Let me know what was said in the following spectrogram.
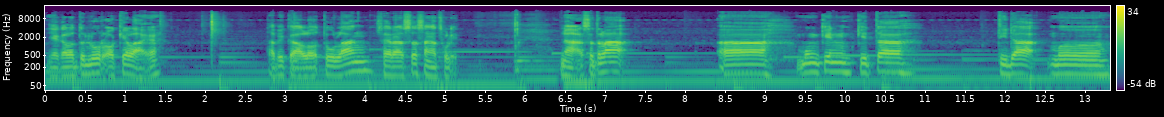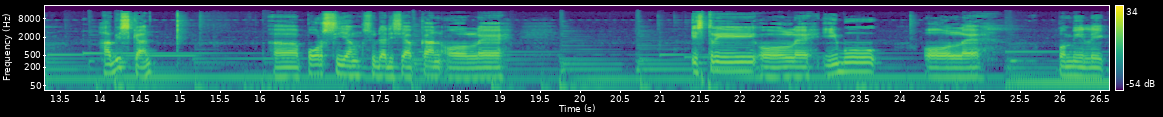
Ya kalau telur oke okay lah ya. Tapi kalau tulang saya rasa sangat sulit. Nah setelah uh, mungkin kita tidak menghabiskan uh, porsi yang sudah disiapkan oleh istri, oleh ibu, oleh pemilik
